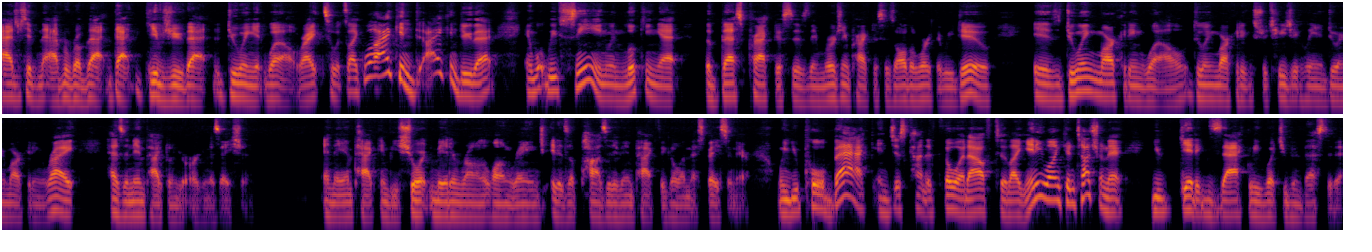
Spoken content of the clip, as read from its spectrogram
adjective and the adverb of that that gives you that doing it well, right? So it's like, well, I can I can do that. And what we've seen when looking at the best practices, the emerging practices, all the work that we do is doing marketing well, doing marketing strategically and doing marketing right has an impact on your organization and the impact can be short, mid, and long range, it is a positive impact to go in that space in there. When you pull back and just kind of throw it out to like anyone can touch on that, you get exactly what you've invested in.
